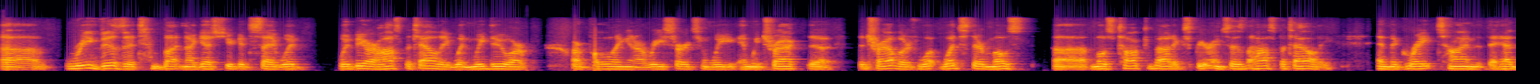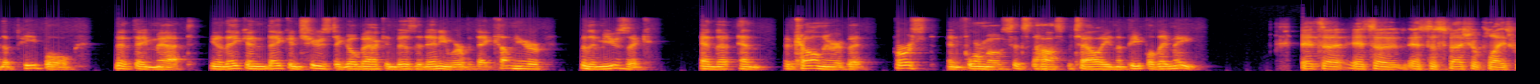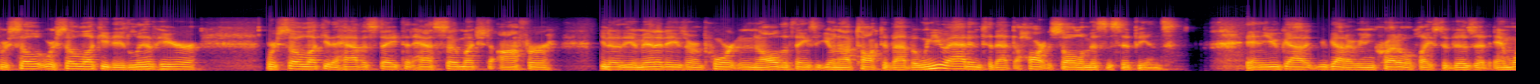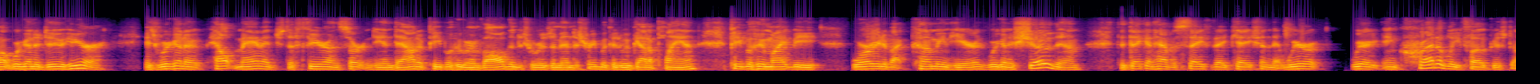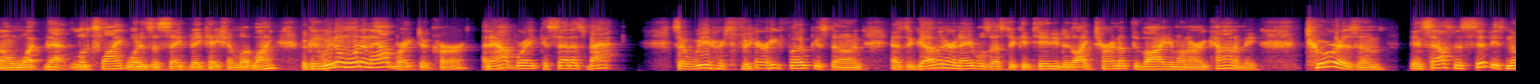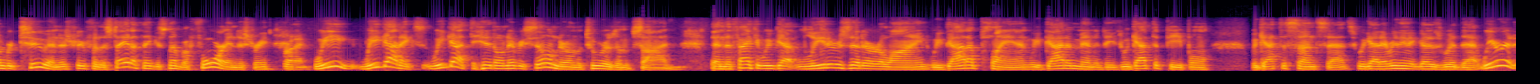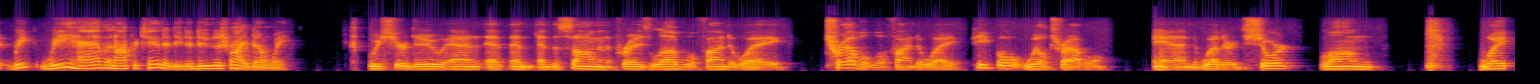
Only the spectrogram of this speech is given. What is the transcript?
uh, revisit button i guess you could say would would be our hospitality. When we do our our polling and our research and we and we track the the travelers what what's their most uh, most talked about experience is the hospitality and the great time that they had, the people that they met. You know, they can they can choose to go back and visit anywhere, but they come here for the music and the and the culinary. But first and foremost, it's the hospitality and the people they meet. It's a it's a it's a special place. We're so we're so lucky to live here. We're so lucky to have a state that has so much to offer. You know, the amenities are important and all the things that you and I have talked about. But when you add into that the heart and soul of Mississippians, and you've got you've got an incredible place to visit. And what we're going to do here is we're going to help manage the fear, uncertainty, and doubt of people who are involved in the tourism industry because we've got a plan. People who might be worried about coming here, we're going to show them that they can have a safe vacation. That we're we're incredibly focused on what that looks like. What does a safe vacation look like? Because we don't want an outbreak to occur. An outbreak could set us back. So we are very focused on, as the governor enables us to continue to like turn up the volume on our economy, tourism in South Mississippi is number two industry for the state. I think it's number four industry. Right. We we got ex- we got to hit on every cylinder on the tourism side, and the fact that we've got leaders that are aligned, we've got a plan, we've got amenities, we got the people, we got the sunsets, we got everything that goes with that. We're we we have an opportunity to do this right, don't we? We sure do. And, and, and the song and the phrase, love will find a way, travel will find a way. People will travel. And whether it's short, long way,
